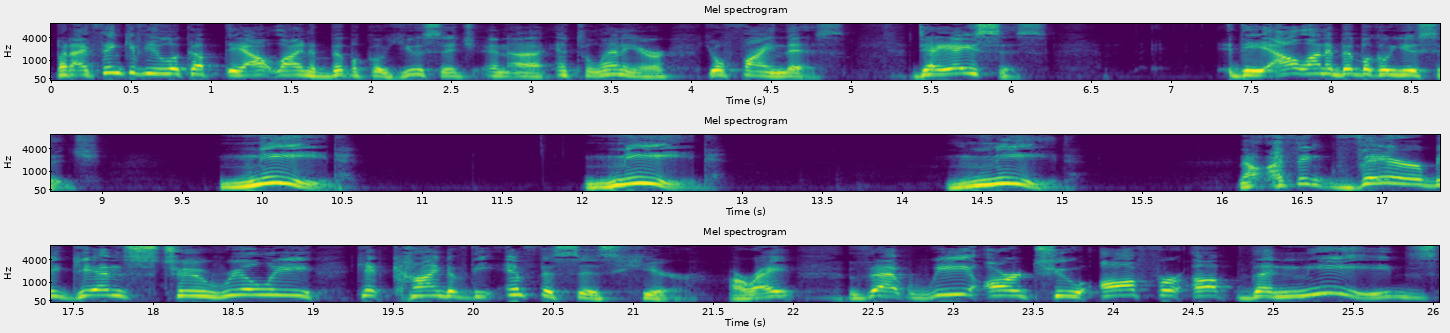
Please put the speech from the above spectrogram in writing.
But I think if you look up the outline of biblical usage in uh, interlinear, you'll find this. Deesis the outline of biblical usage need, need, need. Now, I think there begins to really get kind of the emphasis here, all right? That we are to offer up the needs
